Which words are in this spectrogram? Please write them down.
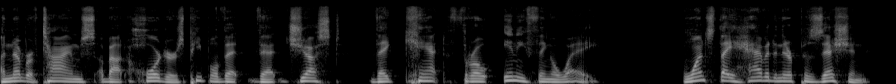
a number of times about hoarders, people that that just they can't throw anything away. Once they have it in their possession,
